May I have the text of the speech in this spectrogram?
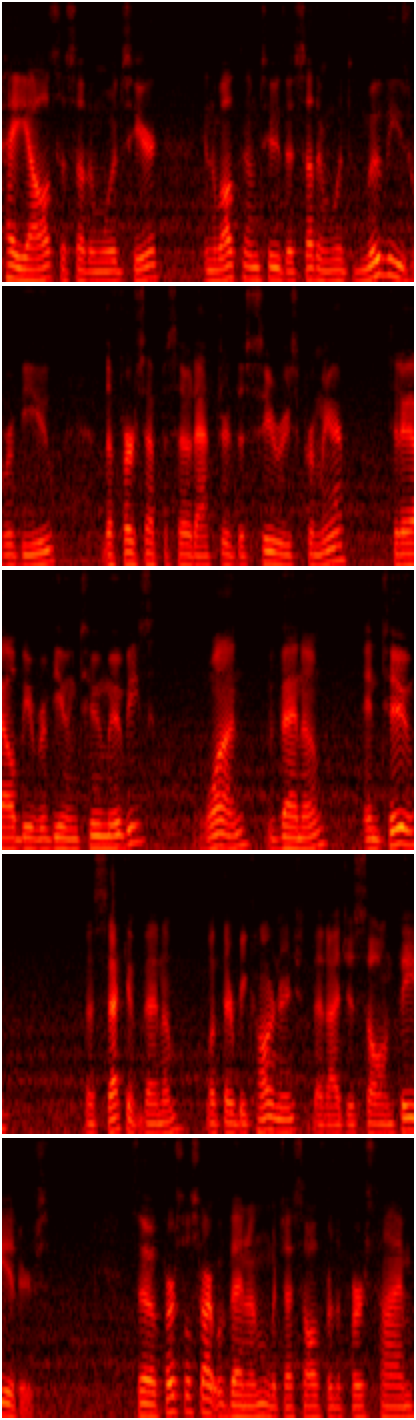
Hey y'all, it's the Southern Woods here, and welcome to the Southern Woods Movies Review, the first episode after the series premiere. Today I'll be reviewing two movies. One, Venom, and two, the second Venom, Let There Be Carnage, that I just saw in theaters. So first we'll start with Venom, which I saw for the first time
